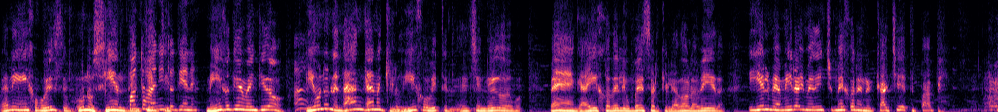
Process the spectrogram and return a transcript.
vení hijo, pues uno siente. ¿Cuántos que- añitos tiene? Mi hijo tiene 22. Ah. Y a uno le dan ganas que los hijos, ¿viste? Le dicen, le digo, venga, hijo, dele un beso al que le ha dado la vida. Y él me mira y me ha dicho, mejor en el cachete, papi.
